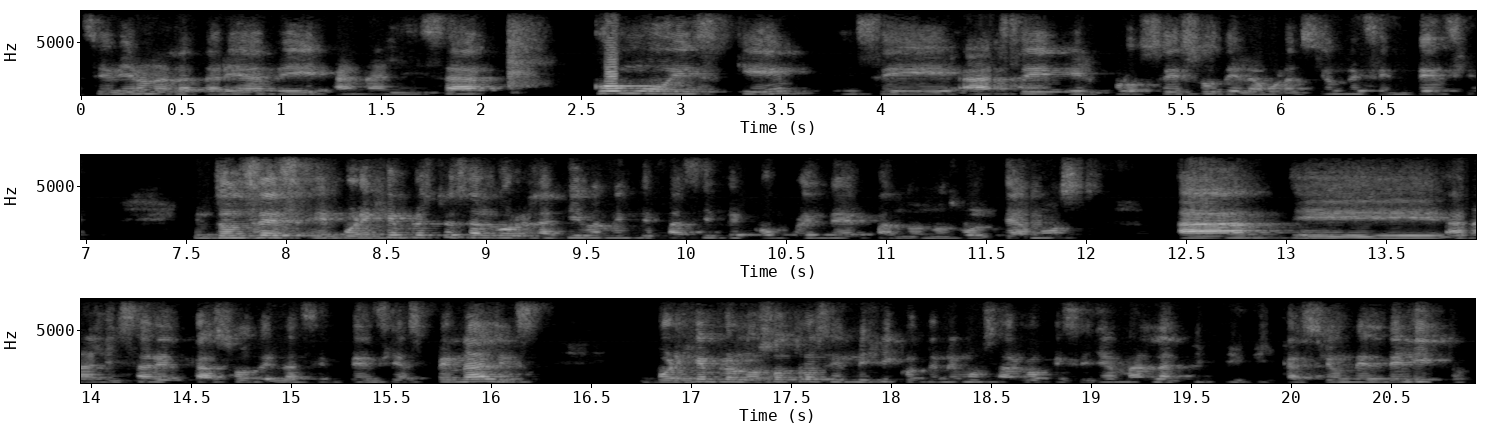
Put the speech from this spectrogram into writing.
se dieron a la tarea de analizar cómo es que se hace el proceso de elaboración de sentencia. Entonces, eh, por ejemplo, esto es algo relativamente fácil de comprender cuando nos volteamos a analizar el caso de las sentencias penales. Por ejemplo, nosotros en México tenemos algo que se llama la tipificación del delito,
